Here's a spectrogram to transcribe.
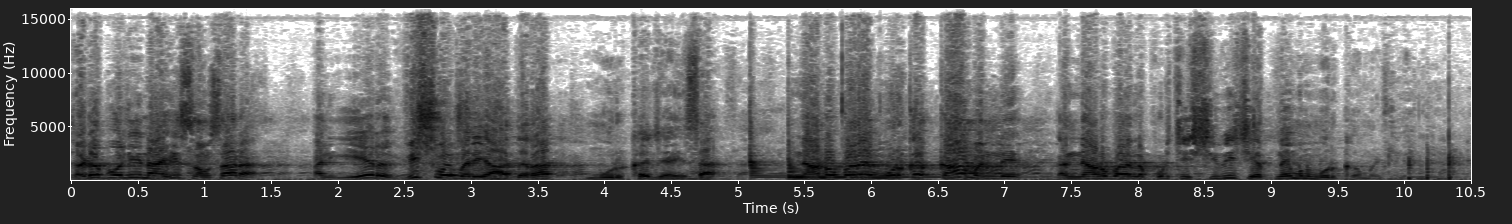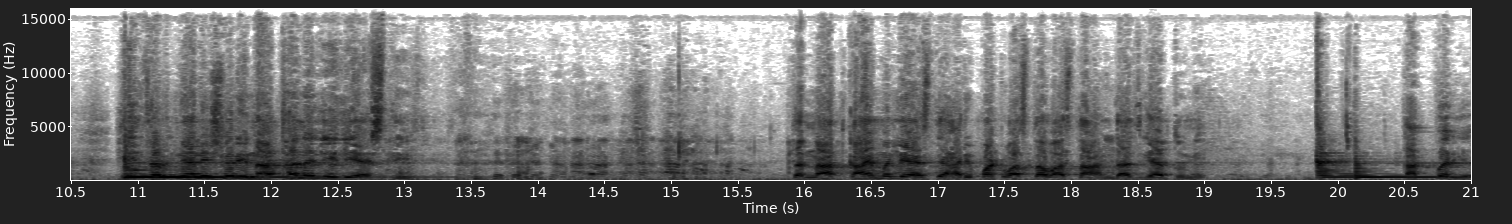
धड बोली नाही संसारा आणि येर विश्व बरी आदरा मूर्ख जैसा. ज्ञानोबराय मूर्ख का म्हणले? कारण ज्ञानोबराला पुढची शिवीच येत नाही म्हणून मूर्ख म्हटले. ही जर ज्ञानेश्वरी नाथाने लिहिली असती. तर नाथ काय म्हणले असते? हरिपाठ वाचता वाचता अंदाज घ्या तुम्ही. तात्पर्य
